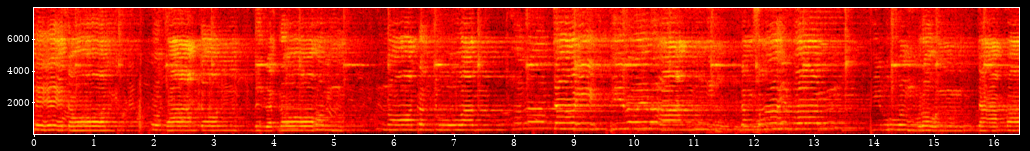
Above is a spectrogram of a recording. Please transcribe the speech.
เน่จอนเพราะความจนเดือดร้อน อนรันจวนขน้ำใจที่ร้อยรังดังสายฝนที่ร่วงหร่นจากฟ้า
